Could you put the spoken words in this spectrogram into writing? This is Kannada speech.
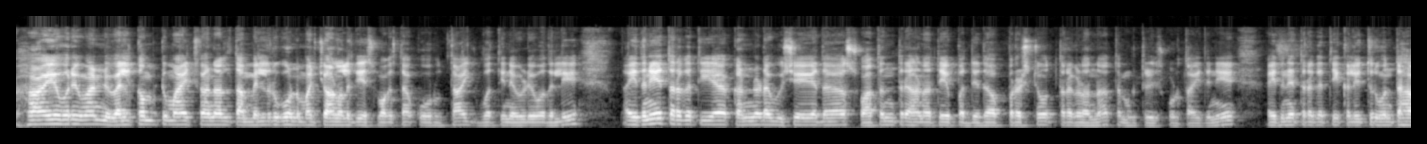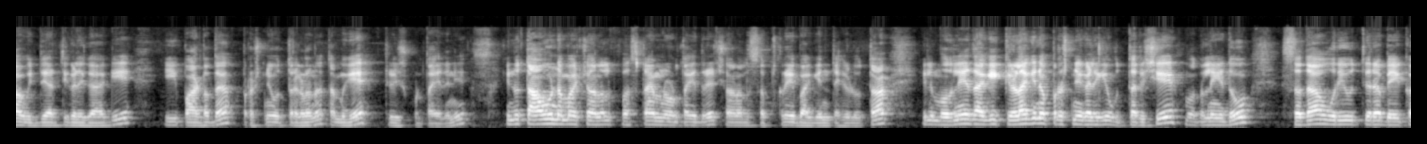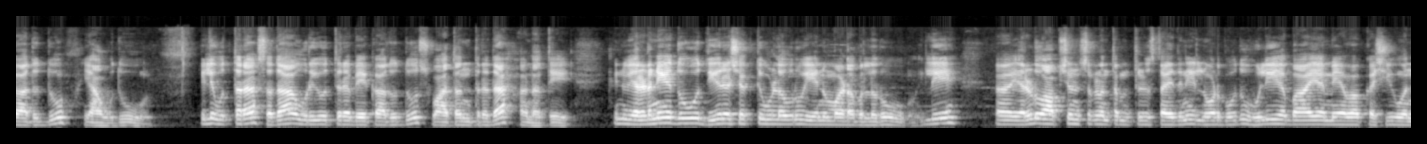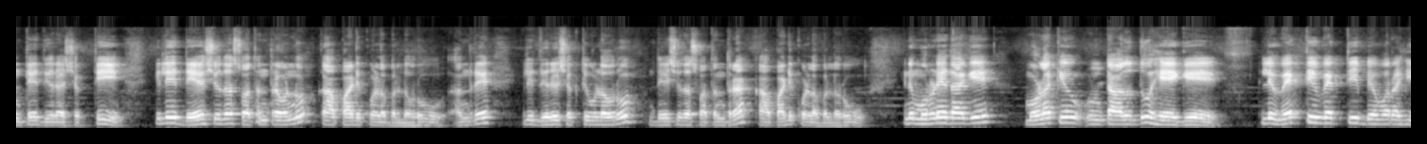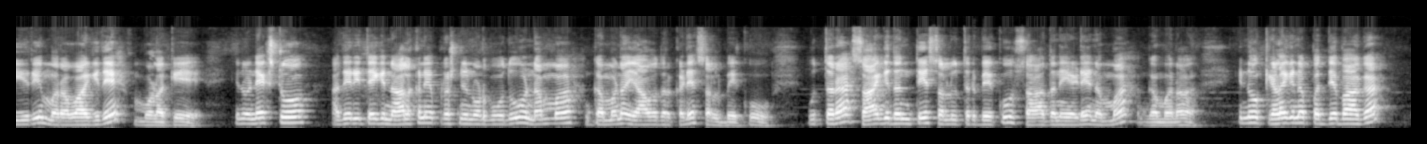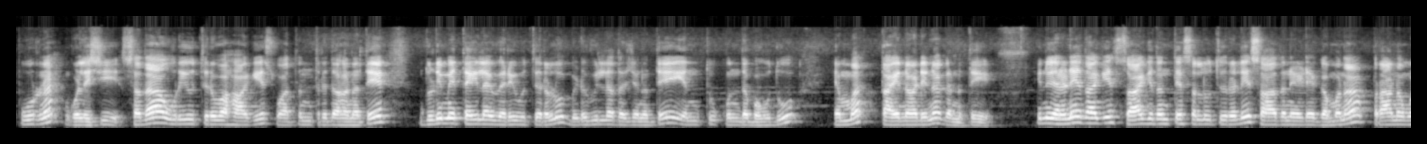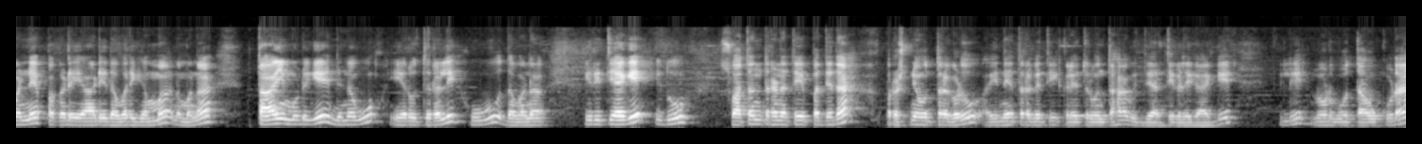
Hi everyone welcome to my channel ತಮ್ಮೆಲ್ಲರಿಗೂ ನಮ್ಮ ಚಾನಲ್ಗೆ ಸ್ವಾಗತ ಕೋರುತ್ತಾ ಇವತ್ತಿನ ವಿಡಿಯೋದಲ್ಲಿ ಐದನೇ ತರಗತಿಯ ಕನ್ನಡ ವಿಷಯದ ಸ್ವಾತಂತ್ರ್ಯ ಹಣತೆ ಪದ್ಯದ ಪ್ರಶ್ನೋತ್ತರಗಳನ್ನು ತಮಗೆ ತಿಳಿಸ್ಕೊಡ್ತಾ ಇದ್ದೀನಿ. ಐದನೇ ತರಗತಿ ಕಲಿತಿರುವಂತಹ ವಿದ್ಯಾರ್ಥಿಗಳಿಗಾಗಿ ಈ ಪಾಠದ ಪ್ರಶ್ನೆ ಉತ್ತರಗಳನ್ನು ತಮಗೆ ತಿಳಿಸ್ಕೊಡ್ತಾ ಇದ್ದೀನಿ. ಇನ್ನು ತಾವು ನಮ್ಮ ಚಾನಲ್ ಫಸ್ಟ್ ಟೈಮ್ ನೋಡ್ತಾ ಇದ್ದರೆ ಚಾನಲ್ ಸಬ್ಸ್ಕ್ರೈಬ್ ಆಗಿ ಅಂತ ಹೇಳುತ್ತಾ, ಇಲ್ಲಿ ಮೊದಲನೇದಾಗಿ ಕೆಳಗಿನ ಪ್ರಶ್ನೆಗಳಿಗೆ ಉತ್ತರಿಸಿ ಮೊದಲನೆಯದು ಸದಾ ಉರಿಯುತ್ತಿರಬೇಕಾದದ್ದು ಯಾವುದು? ಇಲ್ಲಿ ಉತ್ತರ, ಸದಾ ಉರಿಯುತ್ತಿರಬೇಕಾದದ್ದು ಸ್ವಾತಂತ್ರ್ಯದ ಹಣತೆ. ಇನ್ನು ಎರಡನೆಯದು ಧೀರಶಕ್ತಿ ಉಳ್ಳವರು ಏನು ಮಾಡಬಲ್ಲರು? ಇಲ್ಲಿ ಎರಡು ಆಪ್ಷನ್ಸ್ಗಳನ್ನು ತಿಳಿಸ್ತಾ ಇದ್ದೀನಿ. ಇಲ್ಲಿ ನೋಡ್ಬೋದು, ಹುಲಿಯ ಬಾಯ ಮೇವ ಕಸಿಯುವಂತೆ ಧೀರಶಕ್ತಿ. ಇಲ್ಲಿ ದೇಶದ ಸ್ವಾತಂತ್ರ್ಯವನ್ನು ಕಾಪಾಡಿಕೊಳ್ಳಬಲ್ಲರು. ಅಂದರೆ, ಇಲ್ಲಿ ಧೀರಶಕ್ತಿ ಉಳ್ಳವರು ದೇಶದ ಸ್ವಾತಂತ್ರ್ಯ ಕಾಪಾಡಿಕೊಳ್ಳಬಲ್ಲರು. ಇನ್ನು ಮೂರನೇದಾಗಿ, ಮೊಳಕೆ ಉಂಟಾದದ್ದು ಹೇಗೆ? ಇಲ್ಲಿ ವ್ಯಕ್ತಿ ವ್ಯಕ್ತಿ ಬೆವರ ಹೀರಿ ಮರವಾಗಿದೆ ಮೊಳಕೆ. ಇನ್ನು ನೆಕ್ಸ್ಟು ಅದೇ ರೀತಿಯಾಗಿ ನಾಲ್ಕನೇ ಪ್ರಶ್ನೆ ನೋಡ್ಬೋದು, ನಮ್ಮ ಗಮನ ಯಾವುದರ ಕಡೆ ಸಲ್ಲಬೇಕು ಉತ್ತರ, ಸಾಗಿದಂತೆ ಸಲ್ಲುತ್ತಿರಬೇಕು, ಸಾಧನೆಯೆಡೆ ನಮ್ಮ ಗಮನ. ಇನ್ನು ಕೆಳಗಿನ ಪದ್ಯ ಭಾಗ ಪೂರ್ಣಗೊಳಿಸಿ. ಸದಾ ಉರಿಯುತ್ತಿರುವ ಹಾಗೆ ಸ್ವಾತಂತ್ರ್ಯದ ಹಣತೆ ದುಡಿಮೆ ತೈಲವೆರೆಯುತ್ತಿರಲು ಬಿಡುವಿಲ್ಲದ ಜನತೆ ಎಂತೂ ಕುಂದಬಹುದು ಎಂಬ ತಾಯ್ನಾಡಿನ ಘನತೆ. ಇನ್ನು ಎರಡನೇದಾಗಿ, ಸಾಗಿದಂತೆ ಸಲ್ಲುತ್ತಿರಲಿ, ಸಾಧನೆಯೆಡೆ ಗಮನ, ಪ್ರಾಣವನ್ನೇ ಪಗಡೆಯಾಡಿದವರಿಗೆಮ್ಮ ನಮನ ತಾಯಿ ಮುಡಿಗೆ ದಿನವೂ ಏರುತ್ತಿರಲಿ ಹೂವು ದವನ. ಈ ರೀತಿಯಾಗಿ ಇದು ಸ್ವಾತಂತ್ರ್ಯನತೆ ಪದ್ಯದ ಪ್ರಶ್ನೆ ಉತ್ತರಗಳು ಐದನೇ ತರಗತಿ ಕಲಿಯುತ್ತಿರುವಂತಹ ವಿದ್ಯಾರ್ಥಿಗಳಿಗಾಗಿ ಇಲ್ಲಿ ನೋಡ್ಬೋದು ತಾವು ಕೂಡ.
